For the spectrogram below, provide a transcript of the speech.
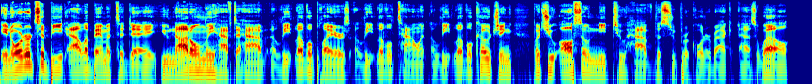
In order to beat Alabama today, you not only have to have elite level players, elite level talent, elite level coaching, but you also need to have the super quarterback as well.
